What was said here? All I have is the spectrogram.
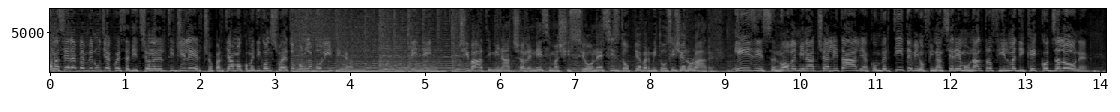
Buonasera e benvenuti a questa edizione del TG Lercio. Partiamo come di consueto con la politica. PD. Civati minaccia l'ennesima scissione e si sdoppia per mitosi cellulare. ISIS, nuove minacce all'Italia. Convertitevi o finanzieremo un altro film di Checco Zalone.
